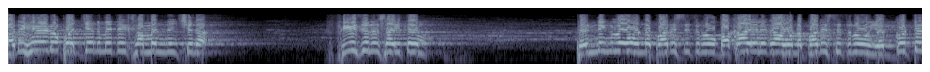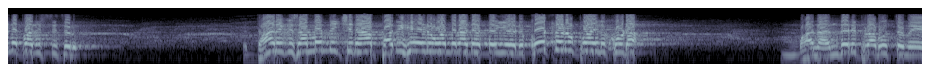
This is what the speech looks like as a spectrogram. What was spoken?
పదిహేడు పద్దెనిమిదికి సంబంధించిన ఫీజులు సైతం పెండింగ్లో ఉన్న పరిస్థితులు బకాయిలుగా ఉన్న పరిస్థితులు ఎగ్గొట్టిన పరిస్థితులు. దానికి సంబంధించిన పదిహేడు వందల డెబ్బై ఏడు కోట్ల రూపాయలు కూడా మనందరి ప్రభుత్వమే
